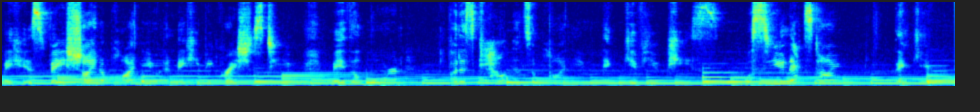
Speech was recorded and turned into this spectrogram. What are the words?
May his face shine upon you, and may he be gracious to you. May the Lord put his countenance upon you and give you peace. We'll see you next time. Thank you.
